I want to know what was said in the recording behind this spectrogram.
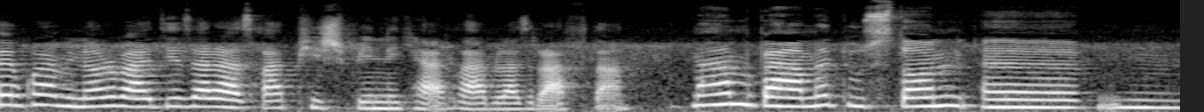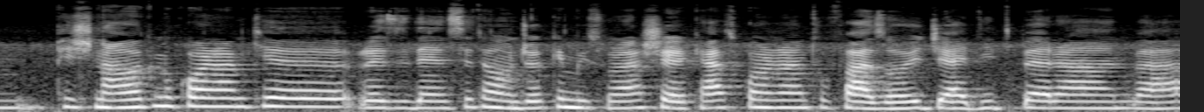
فکر کنم اینا رو باید یه ذره از قبل پیش بینی کرد قبل از رفتن. من به همه دوستان پیشنهاد می‌کنم که رزیدنسی تا اونجا که می‌تونن شرکت کنن تو فضاهای جدید برن و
